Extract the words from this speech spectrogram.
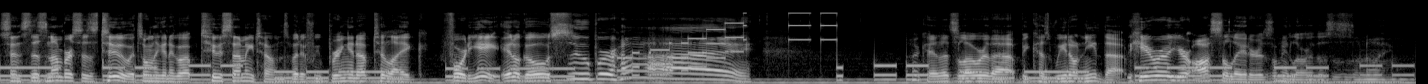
Since this number says 2, it's only to go up 2 semitones. But if we bring it up to like 48, it'll go super high. Okay, let's lower that because we don't need that. Here are your oscillators. Let me lower this, this is annoying.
